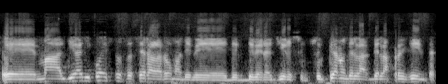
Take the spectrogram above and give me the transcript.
eh, ma al di là di questo stasera la Roma deve, deve, deve reagire sul, sul piano della, della, presenza,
